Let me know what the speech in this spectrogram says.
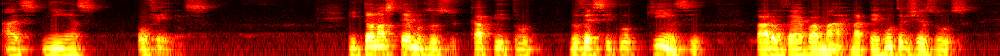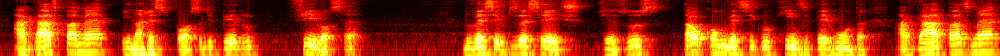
as minhas ovelhas. Então nós temos no capítulo, no versículo 15, para o verbo amar, na pergunta de Jesus, agaspame, e na resposta de Pedro, filocé. No versículo 16, Jesus, tal como o versículo 15 pergunta, agapasme,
